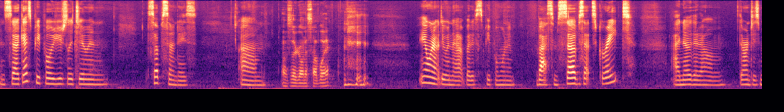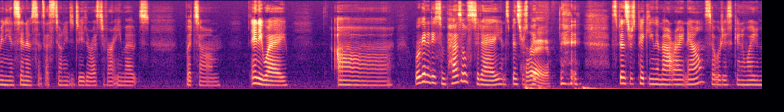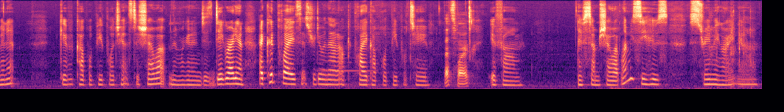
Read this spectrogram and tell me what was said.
And so I guess people are usually doing sub Sundays. Um, Oh, so they're going to Subway? yeah, we're not doing that, but if people want to buy some subs, that's great. I know that um, there aren't as many incentives since I still need to do the rest of our emotes. But um, anyway, uh, we're going to do some puzzles today, and Spencer's Hooray. Spencer's picking them out right now, so we're just gonna wait a minute, give a couple of people a chance to show up, and then we're gonna just dig right in. I could play since you're doing that. I could play a couple of people too, That's smart. if um, if some show up. Let me see who's streaming right now.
